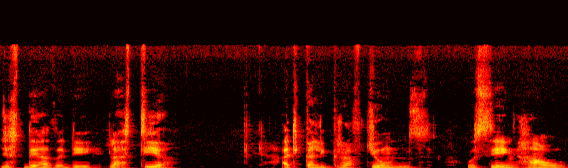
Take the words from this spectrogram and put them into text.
Just the other day, last year, at Calligraph Jones was saying how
